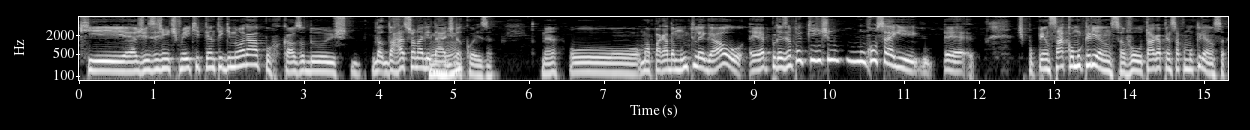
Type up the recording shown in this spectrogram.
que às vezes a gente meio que tenta ignorar por causa dos, da, da racionalidade uhum. da coisa. Né? O, uma parada muito legal é, por exemplo, que a gente não, não consegue é, tipo, pensar como criança, voltar a pensar como criança.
